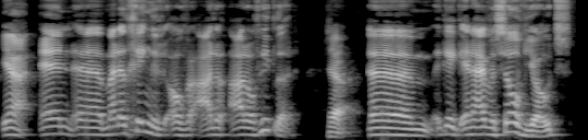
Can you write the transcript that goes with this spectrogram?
Ja, en, maar dat ging dus over Adolf, Adolf Hitler. Ja, Ehm, kijk, en hij was zelf Joods.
